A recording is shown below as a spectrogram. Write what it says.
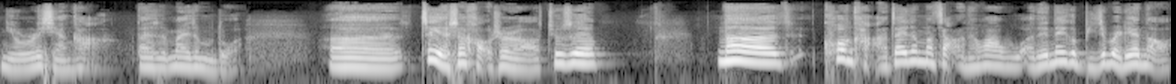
牛的显卡，但是卖这么多，呃，这也是好事啊，就是那。矿卡再这么涨的话，我的那个笔记本电脑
